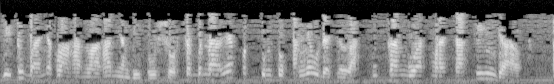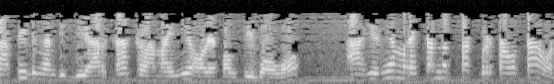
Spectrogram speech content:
itu banyak lahan-lahan yang digusur. Sebenarnya peruntukannya udah jelas, bukan buat mereka tinggal. Tapi dengan dibiarkan selama ini oleh Fauzi Bowo, akhirnya mereka netap bertahun-tahun.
